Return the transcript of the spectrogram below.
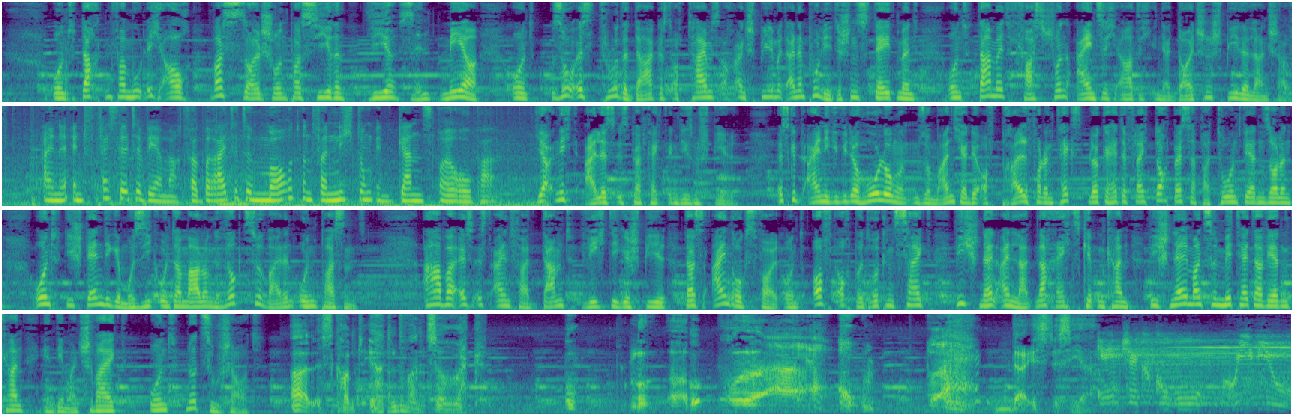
und dachten vermutlich auch, was soll schon passieren, wir sind mehr. Und so ist Through the Darkest of Times auch ein Spiel mit einem politischen Statement und damit fast schon einzigartig in der deutschen Spielelandschaft. Eine entfesselte Wehrmacht verbreitete Mord und Vernichtung in ganz Europa. Ja, nicht alles ist perfekt in diesem Spiel. Es gibt einige Wiederholungen und so mancher der oft prallvollen Textblöcke hätte vielleicht doch besser vertont werden sollen und die ständige Musikuntermalung wirkt zuweilen unpassend aber es ist ein verdammt wichtiges Spiel, das eindrucksvoll und oft auch bedrückend zeigt, wie schnell ein Land nach rechts kippen kann, wie schnell man zum Mittäter werden kann, indem man schweigt und nur zuschaut. Alles kommt irgendwann zurück. Da ist es ja. Gamecheck Guru Review.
